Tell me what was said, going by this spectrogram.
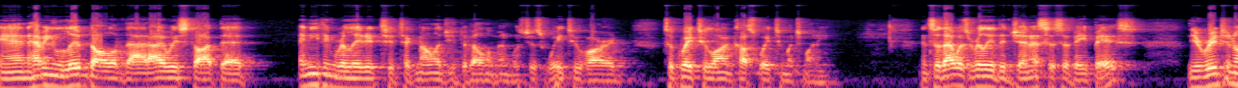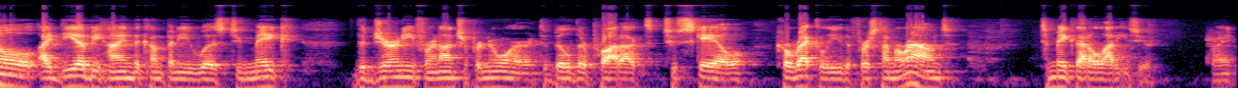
And having lived all of that, I always thought that anything related to technology development was just way too hard, took way too long, cost way too much money. And so that was really the genesis of 8base. The original idea behind the company was to make the journey for an entrepreneur to build their product to scale correctly the first time around to make that a lot easier, right?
